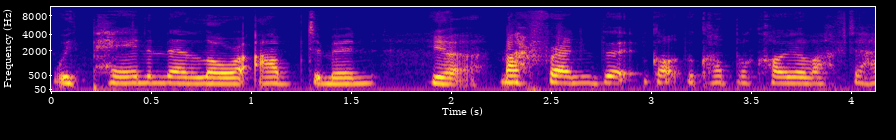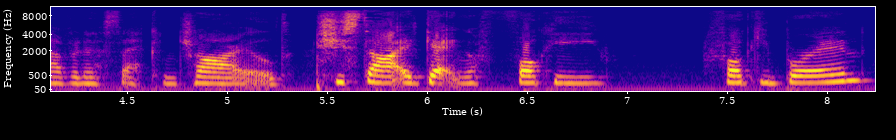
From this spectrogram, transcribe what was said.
with pain in their lower abdomen. Yeah. My friend that got the copper coil after having a second child, she started getting a foggy, foggy brain.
